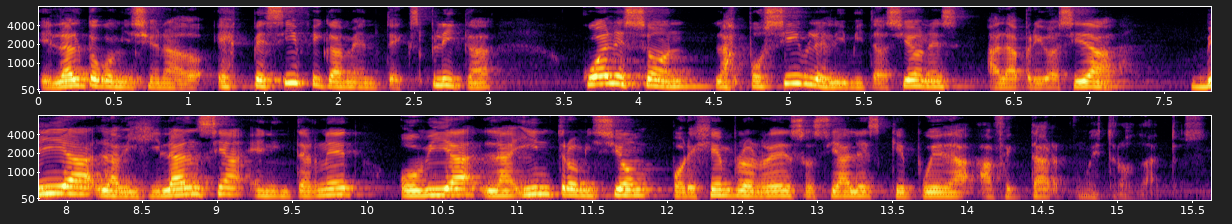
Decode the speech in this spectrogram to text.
el alto comisionado específicamente explica cuáles son las posibles limitaciones a la privacidad vía la vigilancia en Internet o vía la intromisión, por ejemplo, en redes sociales que pueda afectar nuestros datos.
